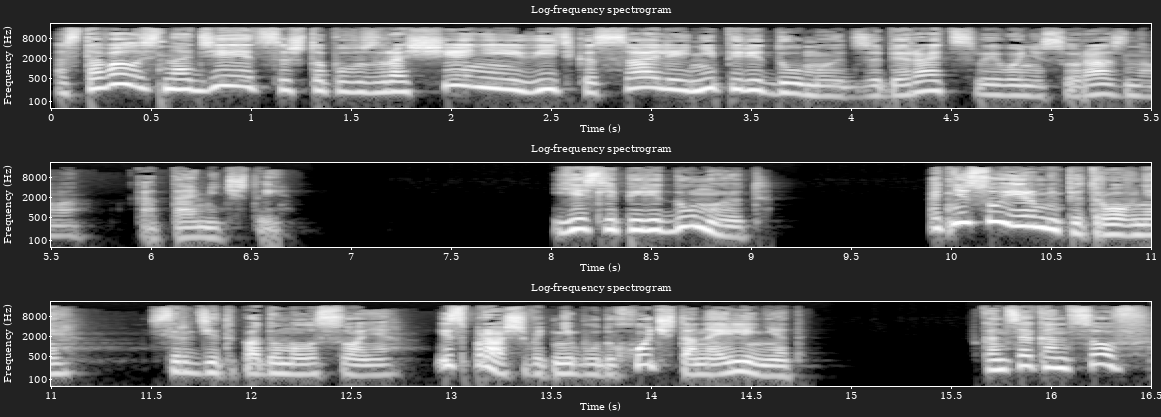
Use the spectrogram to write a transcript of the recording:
Оставалось надеяться, что по возвращении Витька с Алей не передумают забирать своего несуразного кота мечты. Если передумают, отнесу Ирме Петровне, сердито подумала Соня. И спрашивать не буду, хочет она или нет. В конце концов,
